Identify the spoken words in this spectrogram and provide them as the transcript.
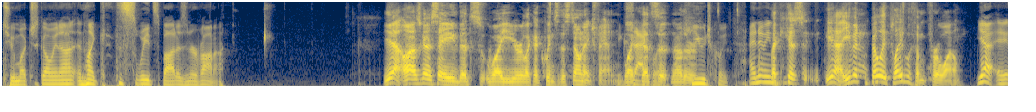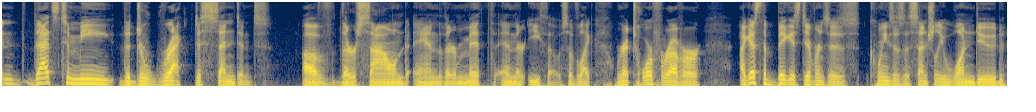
too much is going on and like the sweet spot is Nirvana. Yeah, well, I was gonna say that's why you're like a Queens of the Stone Age fan. Like that's Exactly. another huge queen. And I mean like because yeah, even Billy played with him for a while. Yeah, and that's to me the direct descendant of their sound and their myth and their ethos of like we're gonna tour forever. I guess the biggest difference is Queens is essentially one dude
